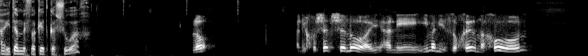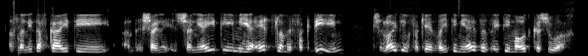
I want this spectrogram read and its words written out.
היית מפקד קשוח? לא. אני חושב שלא. אני, אם אני זוכר נכון, אז אני דווקא הייתי, שאני, שאני הייתי מייעץ למפקדים, כשלא הייתי מפקד והייתי מייעץ, אז הייתי מאוד קשוח.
